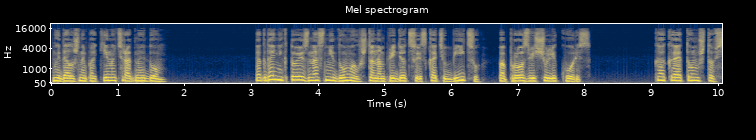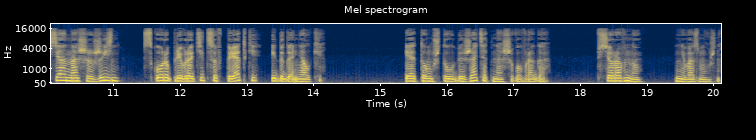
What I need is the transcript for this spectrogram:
мы должны покинуть родной дом. Тогда никто из нас не думал, что нам придется искать убийцу по прозвищу Ликорис. Как и о том, что вся наша жизнь скоро превратится в прятки и догонялки. И о том, что убежать от нашего врага все равно невозможно.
